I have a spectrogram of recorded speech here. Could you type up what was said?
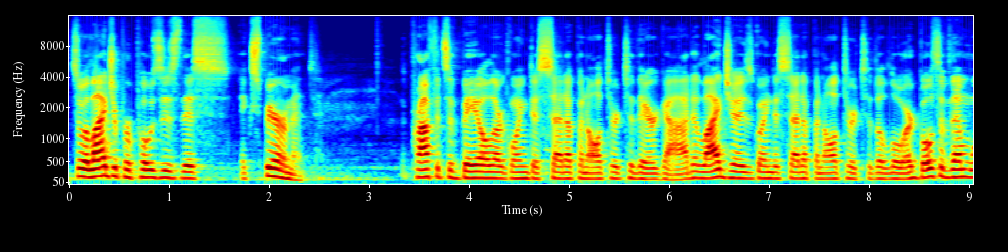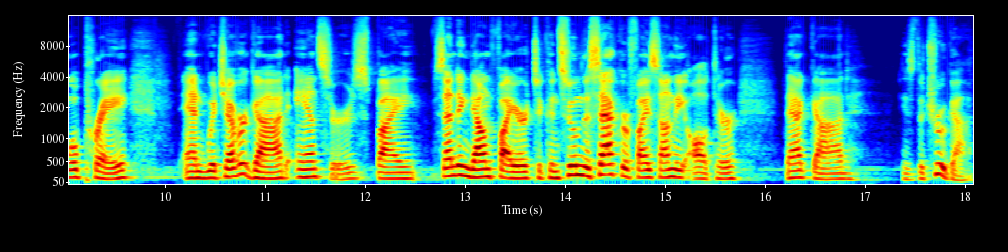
So Elijah proposes this experiment. The prophets of Baal are going to set up an altar to their God. Elijah is going to set up an altar to the Lord. Both of them will pray, and whichever God answers by sending down fire to consume the sacrifice on the altar, that God is the true God.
